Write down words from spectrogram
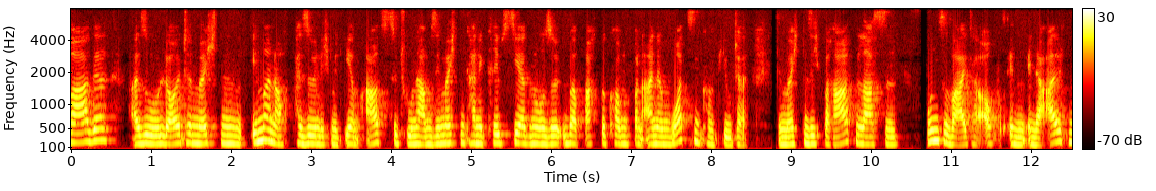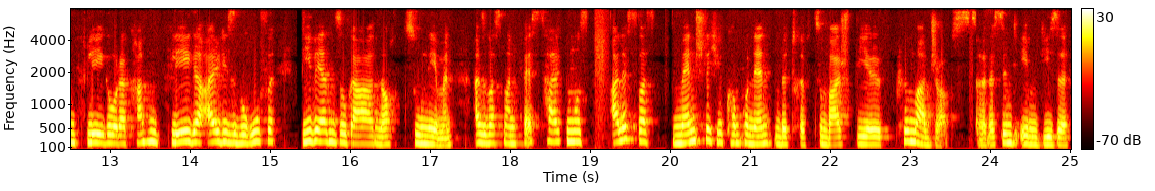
Nachfragefrage. Also Leute möchten immer noch persönlich mit ihrem Arzt zu tun haben. Sie möchten keine Krebsdiagnose überbracht bekommen von einem Watson-Computer. Sie möchten sich beraten lassen und so weiter. Auch in, in der Altenpflege oder Krankenpflege, all diese Berufe, die werden sogar noch zunehmen. Also was man festhalten muss, alles, was menschliche Komponenten betrifft, zum Beispiel Kümmerjobs, äh, das sind eben diese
